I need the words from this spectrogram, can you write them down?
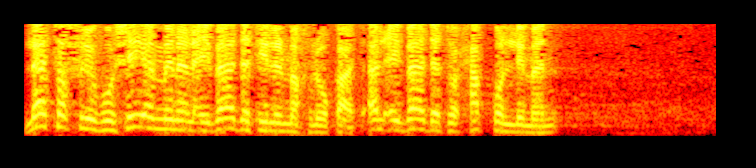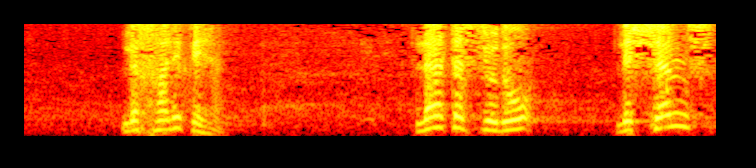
لا تصرف شيئا من العبادة للمخلوقات. العبادة حق لمن؟ لخالقها. لا تسجدوا للشمس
